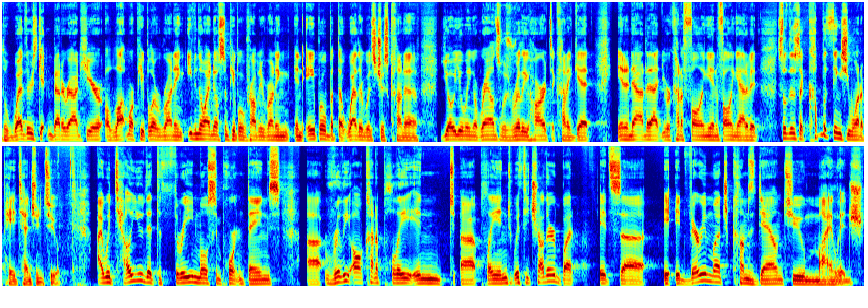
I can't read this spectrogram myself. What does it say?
The weather's getting better out here. A lot more people are running, even though I know some people were probably running in April, but the weather was just kind of yo yoing around. So it was really hard to kind of get in and out of that. You were kind of falling in, and falling out of it. So there's a couple of things you want to pay attention to. I would tell you that the three most important things uh, really all kind of play in uh, play in with each other, but it's uh, it, it, very much comes down to mileage.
